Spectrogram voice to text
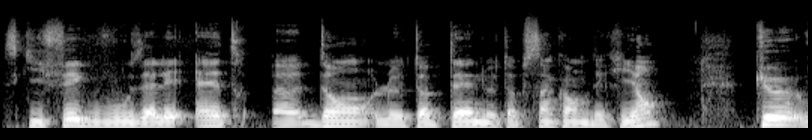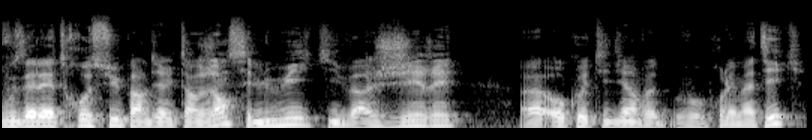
ce qui fait que vous allez être euh, dans le top 10, le top 50 des clients, que vous allez être reçu par le directeur d'agence, c'est lui qui va gérer au quotidien vos problématiques.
